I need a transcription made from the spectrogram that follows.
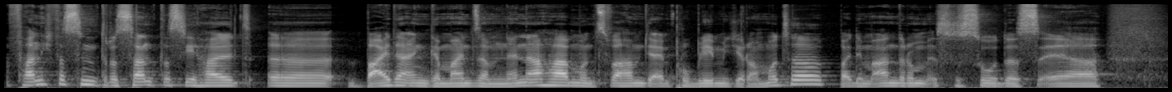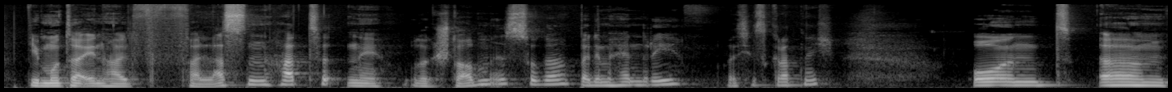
fand ich das interessant, dass sie halt äh, beide einen gemeinsamen Nenner haben. Und zwar haben die ein Problem mit ihrer Mutter. Bei dem anderen ist es so, dass er die Mutter ihn halt verlassen hat. Nee, oder gestorben ist sogar bei dem Henry. Weiß ich jetzt gerade nicht. Und ähm,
